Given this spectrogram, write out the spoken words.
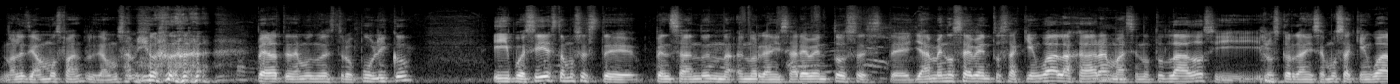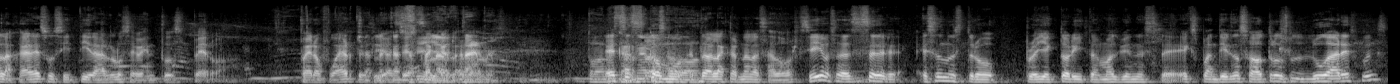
no les llamamos fans les llamamos amigos pero tenemos nuestro público y pues sí estamos este pensando en, en organizar eventos este ya menos eventos aquí en Guadalajara más en otros lados y los que organicemos aquí en Guadalajara eso sí tirar los eventos pero pero sí, la ventana. toda la ese es carne al como asador. toda la carne al asador. Sí, o sea, ese es, el- ese es nuestro proyecto ahorita, más bien este expandirnos a otros lugares, pues.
